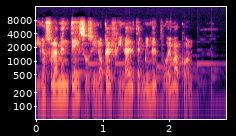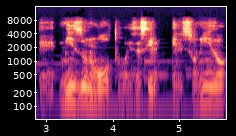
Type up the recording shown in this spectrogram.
y no solamente eso, sino que al final termina el poema con eh, no Oto, es decir, el sonido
